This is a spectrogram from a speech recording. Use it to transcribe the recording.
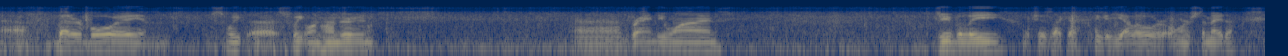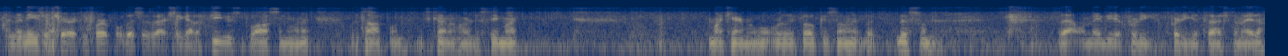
uh, Better Boy and Sweet uh, Sweet 100 uh, Brandywine, Jubilee, which is like a, I think a yellow or orange tomato, and then these are Cherokee Purple. This has actually got a fused blossom on it, the top one. It's kind of hard to see. My my camera won't really focus on it, but this one, that one may be a pretty pretty good sized tomato.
